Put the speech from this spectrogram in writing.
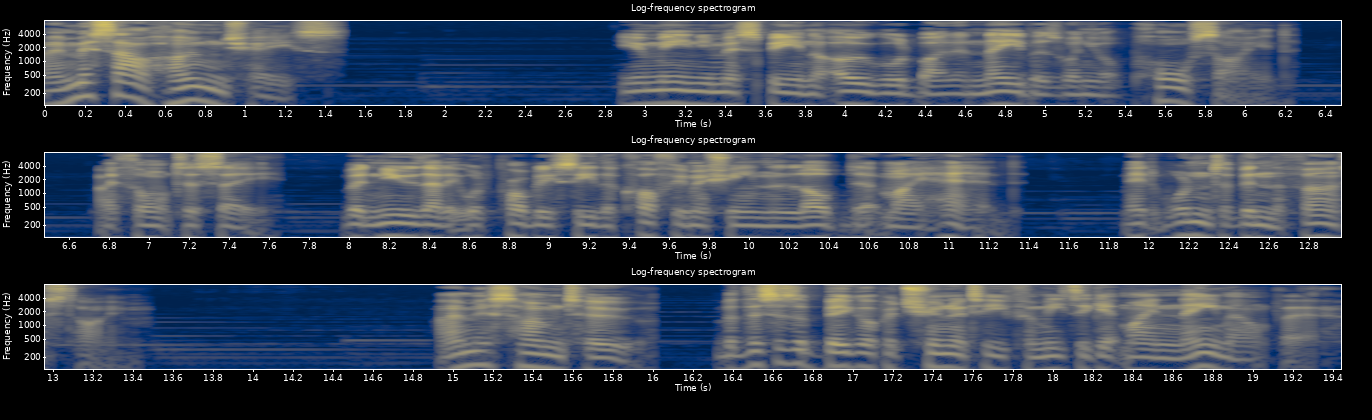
I miss our home chase. You mean you miss being ogled by the neighbours when you're poolside? I thought to say, but knew that it would probably see the coffee machine lobbed at my head it wouldn't have been the first time. I miss home too, but this is a big opportunity for me to get my name out there.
